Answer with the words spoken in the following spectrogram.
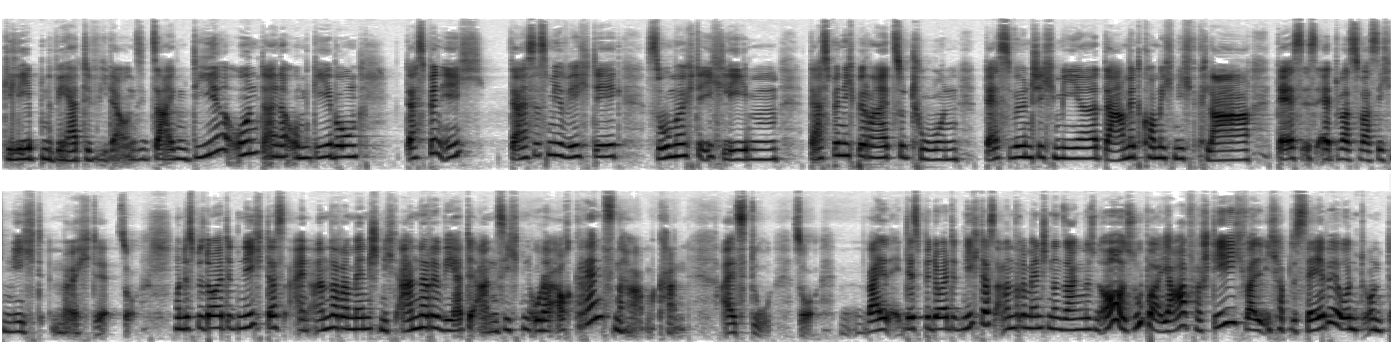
gelebten Werte wider und sie zeigen dir und deiner Umgebung, das bin ich, das ist mir wichtig, so möchte ich leben, das bin ich bereit zu tun, das wünsche ich mir, damit komme ich nicht klar, das ist etwas, was ich nicht möchte. So. Und es bedeutet nicht, dass ein anderer Mensch nicht andere Werte, Ansichten oder auch Grenzen haben kann als du. So. Weil das bedeutet nicht, dass andere Menschen dann sagen müssen, oh super, ja, verstehe ich, weil ich habe dasselbe und, und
